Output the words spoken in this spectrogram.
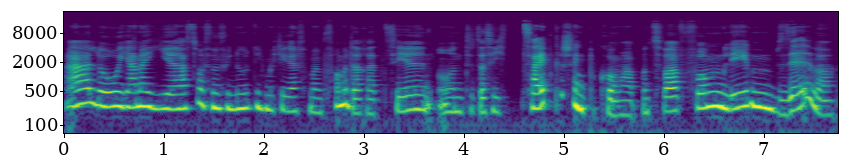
Hallo, Jana hier. Hast du mal fünf Minuten? Ich möchte dir gerne von meinem Vormittag erzählen und dass ich Zeit geschenkt bekommen habe. Und zwar vom Leben selber.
